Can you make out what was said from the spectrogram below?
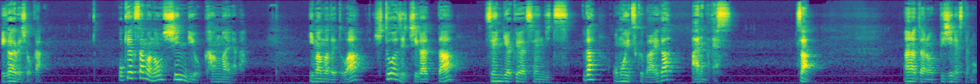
いかがでしょうか？お客様の心理を考えれば今までとは一味違った戦略や戦術が思いつく場合があるのです。さああなたのビジネスでも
